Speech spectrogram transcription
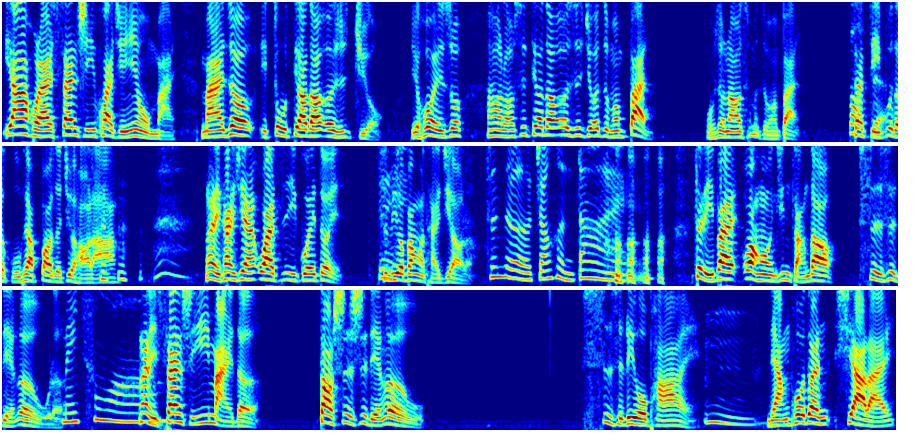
压回来三十一块钱又买，买了之后一度掉到二十九，有会员说啊，老师掉到二十九怎么办？我说那有什么怎么办？在底部的股票抱着就好啦。那你看现在外资一归队，是不是又帮我抬轿了？真的涨很大哎，这礼拜旺宏已经涨到四十四点二五了。没错啊，那你三十一买的，到四十四点二五，四十六趴哎，嗯，两波段下来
